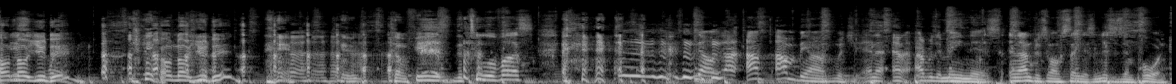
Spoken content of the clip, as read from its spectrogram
Oh, oh no, you did. Oh no, you did. Confused the two of us. no, I, I'm, I'm be honest with you, and I, and I really mean this, and I'm just gonna say this, and this is important.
